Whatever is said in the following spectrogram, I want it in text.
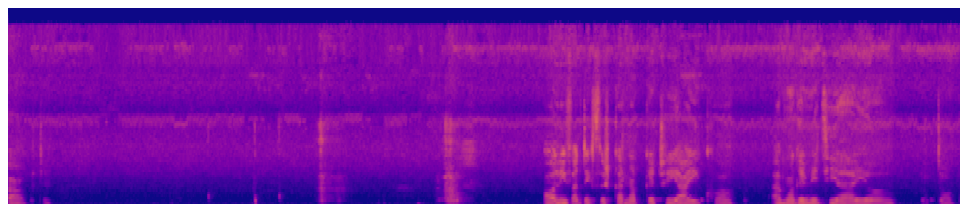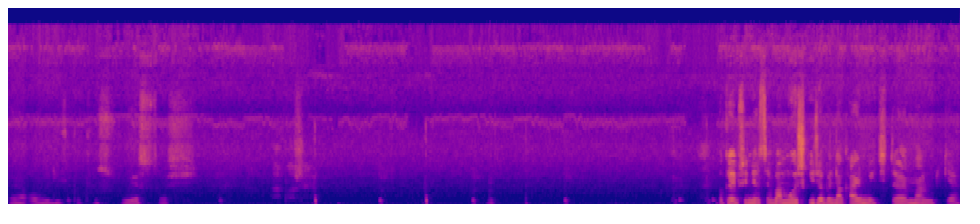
Babcię. Oliwa, ty chcesz kanapkę czy jajko? A mogę mieć jajo? Dobra, Oliw, po prostu jesteś... Okej, przyniosę wam łyżki, żeby nakarmić te malutkie.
